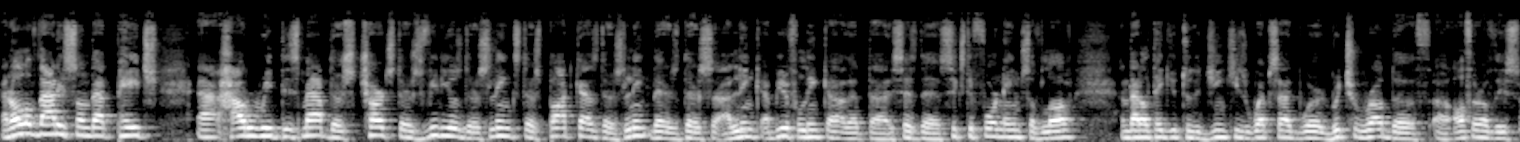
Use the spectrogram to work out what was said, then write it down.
And all of that is on that page uh, how to read this map. There's charts there's videos there's links there's podcasts there's link there's there's a link a beautiful link uh, that uh, says the 64 names of love. And that'll take you to the Keys website where Richard Rudd the uh, author of this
